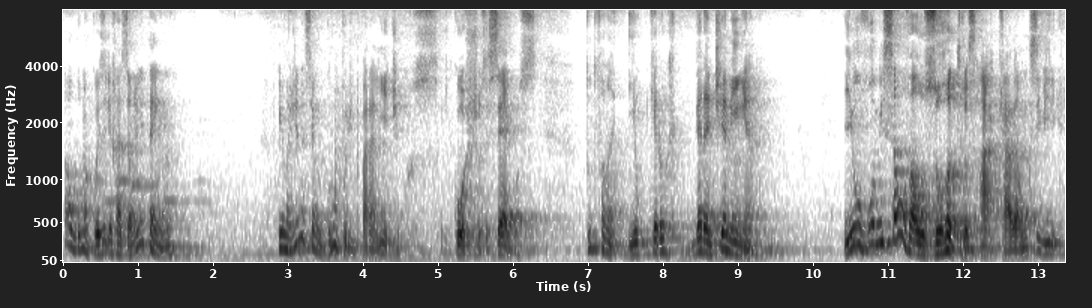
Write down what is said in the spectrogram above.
alguma coisa de razão ele tem. Né? Porque imagina ser um grupo de paralíticos, e coxos e cegos, tudo falando, eu quero garantia minha. Eu vou me salvar os outros. Ah, cada um que se vire.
